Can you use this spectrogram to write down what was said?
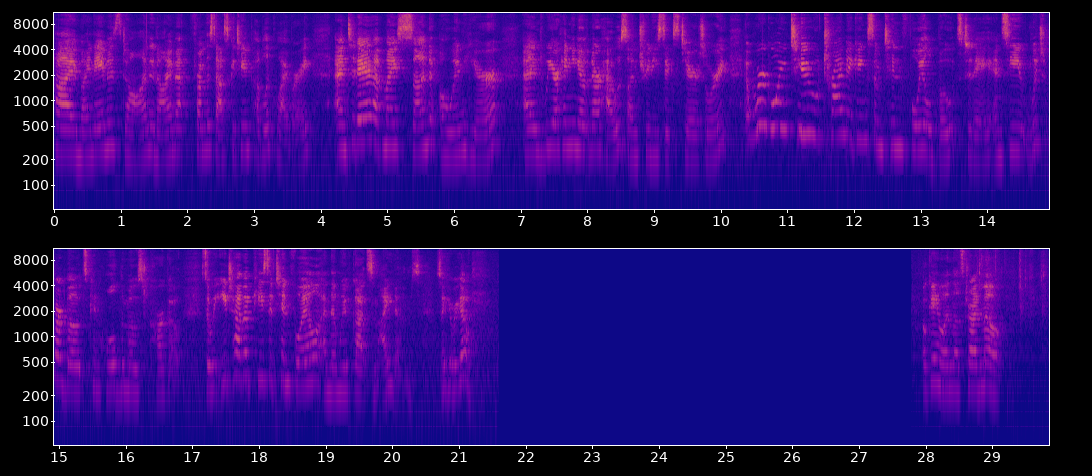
Hi, my name is Dawn and I'm at, from the Saskatoon Public Library and today I have my son Owen here and we are hanging out in our house on Treaty 6 territory and we're going to try making some tin foil boats today and see which of our boats can hold the most cargo. So we each have a piece of tin foil and then we've got some items. So here we go. Okay, Owen, let's try them out.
